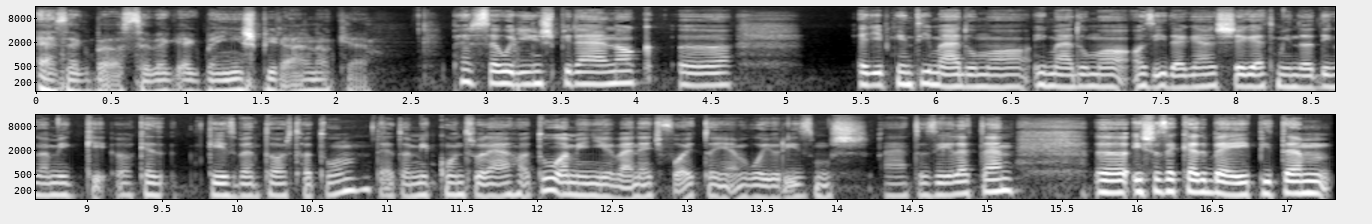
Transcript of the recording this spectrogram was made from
ezekbe a szövegekbe, inspirálnak-e? Persze, hogy inspirálnak. Ö, Egyébként imádom, a, imádom a, az idegenséget mindaddig, amíg a kézben tarthatom, tehát amíg kontrollálható, ami nyilván egyfajta ilyen voyeurizmus át az életen, és ezeket beépítem,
